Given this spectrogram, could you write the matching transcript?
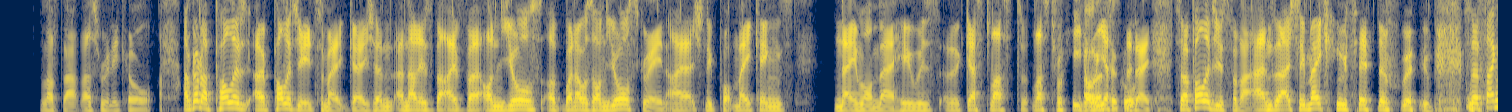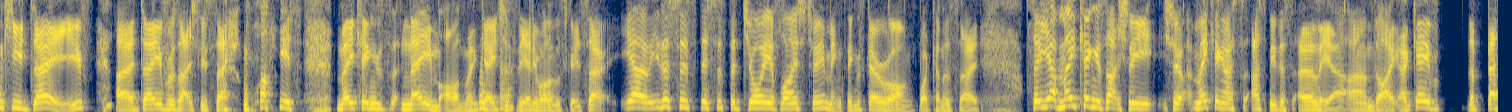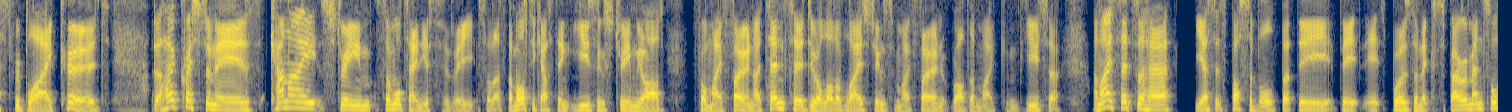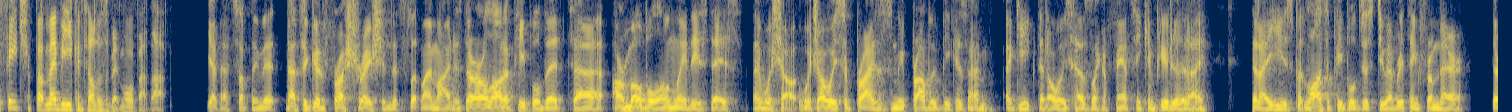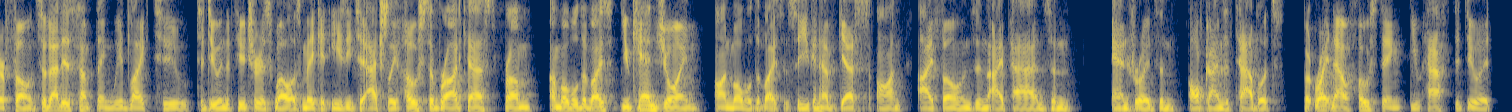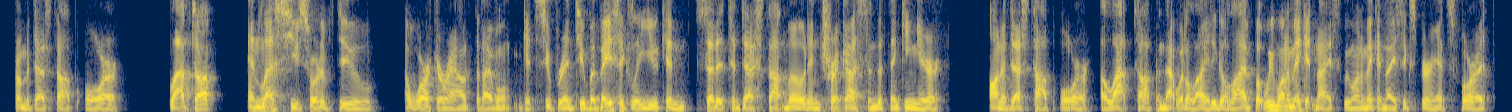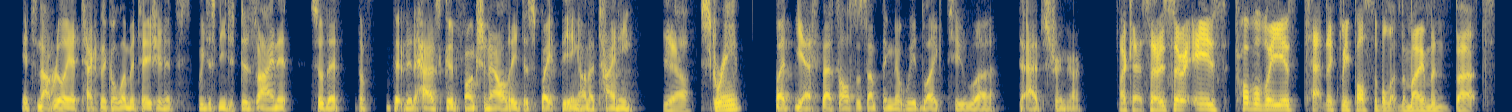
Love that. That's really cool. I've got an apology, apology to make, Geige, and, and that is that I've uh, on yours uh, when I was on your screen, I actually put Makings name on there who was a guest last last week oh, or yesterday. Cool. So apologies for that. And actually Making's in the room. So thank you, Dave. Uh, Dave was actually saying, why is Making's name on when Geige is the only one on the screen? So yeah, this is this is the joy of live streaming. Things go wrong. What can I say? So yeah, Making is actually Making asked, asked me this earlier, and I, I gave the best reply I could. But her question is Can I stream simultaneously? So that's the multicasting using StreamYard from my phone. I tend to do a lot of live streams from my phone rather than my computer. And I said to her, yes, it's possible, but the, the it was an experimental feature. But maybe you can tell us a bit more about that. Yeah, that's something that that's a good frustration that slipped my mind. Is there are a lot of people that uh, are mobile only these days, which which always surprises me. Probably because I'm a geek that always has like a fancy computer that I that I use. But lots of people just do everything from their their phone. So that is something we'd like to to do in the future as well is make it easy to actually host a broadcast from a mobile device. You can join on mobile devices, so you can have guests on iPhones and iPads and Androids and all kinds of tablets. But right now, hosting you have to do it from a desktop or laptop, unless you sort of do a workaround that I won't get super into. But basically, you can set it to desktop mode and trick us into thinking you're on a desktop or a laptop, and that would allow you to go live. But we want to make it nice. We want to make a nice experience for it. It's not really a technical limitation. It's we just need to design it so that the that it has good functionality despite being on a tiny yeah screen. But yes, that's also something that we'd like to uh, to add to StreamYard. Okay, so so it is probably is technically possible at the moment, but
